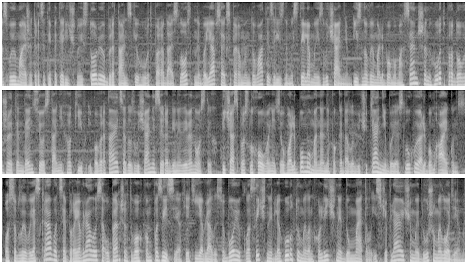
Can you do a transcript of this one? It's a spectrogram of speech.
За свою майже 35-річну історію британський гурт Paradise Lost не боявся експериментувати з різними стилями і звучанням. І з новим альбомом Ascension гурт продовжує тенденцію останніх років і повертається до звучання середини 90-х. Під час прослуховування цього альбому мене не покидало відчуття, ніби я слухаю альбом Icons. Особливо яскраво це проявлялося у перших двох композиціях, які являли собою класичний для гурту меланхолічний дум метал із щепляючими душу мелодіями.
